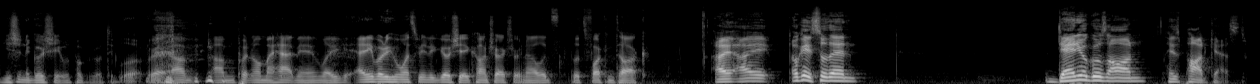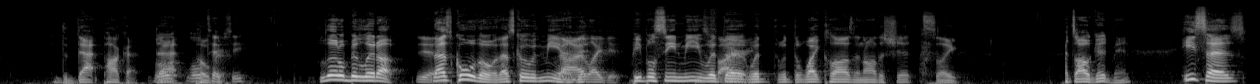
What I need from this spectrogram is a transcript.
You should negotiate with PokerGo too. Look, right, I'm I'm putting on my hat, man. Like anybody who wants me to negotiate contracts right now, let's let's fucking talk. I, I okay, so then Daniel goes on his podcast, the Dat podcast, Little, little Poker. tipsy. little bit lit up. Yeah. that's cool though. That's cool with me. No, I did- like it. People seen me He's with fiery. the with with the white claws and all the shit. It's like it's all good, man. He says,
